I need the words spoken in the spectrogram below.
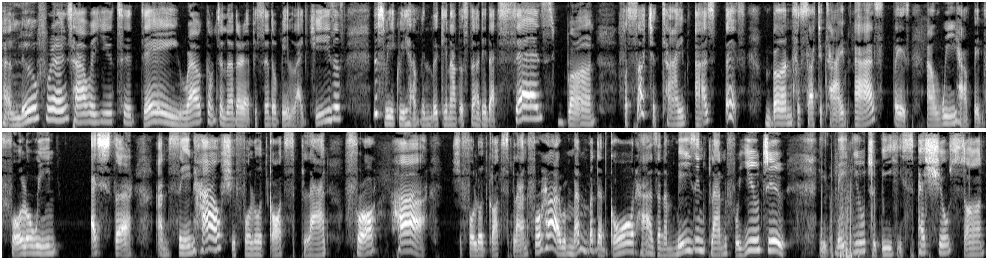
Hello, friends. How are you today? Welcome to another episode of Being Like Jesus. This week we have been looking at the study that says, Born for such a time as this. Born for such a time as this. And we have been following Esther and seeing how she followed God's plan for her. She followed God's plan for her. Remember that God has an amazing plan for you too. He made you to be his special son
